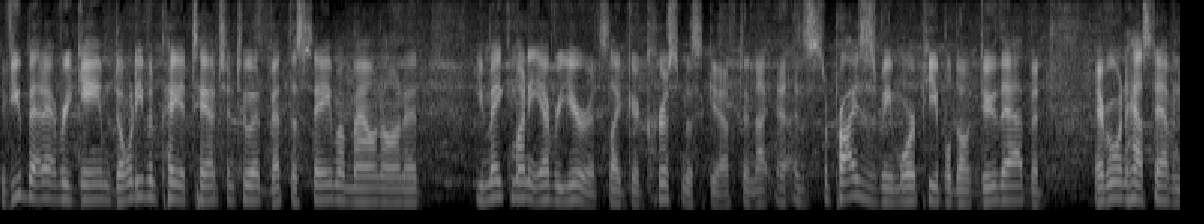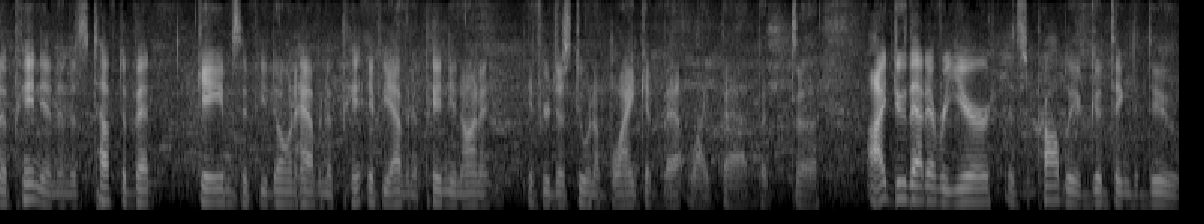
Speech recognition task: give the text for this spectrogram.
if you bet every game, don't even pay attention to it, bet the same amount on it, you make money every year. It's like a Christmas gift. And I, it surprises me more people don't do that, but everyone has to have an opinion, and it's tough to bet games if you don't have an opi- if you have an opinion on it if you're just doing a blanket bet like that but uh, i do that every year it's probably a good thing to do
